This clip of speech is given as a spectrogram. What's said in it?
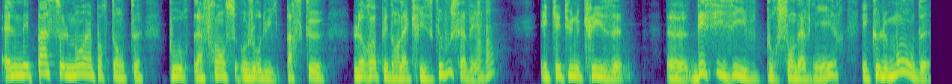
elle n'est pas seulement importante pour la France aujourd'hui, parce que l'Europe est dans la crise que vous savez, Mhm. et qui est une crise euh, décisive pour son avenir, et que le monde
